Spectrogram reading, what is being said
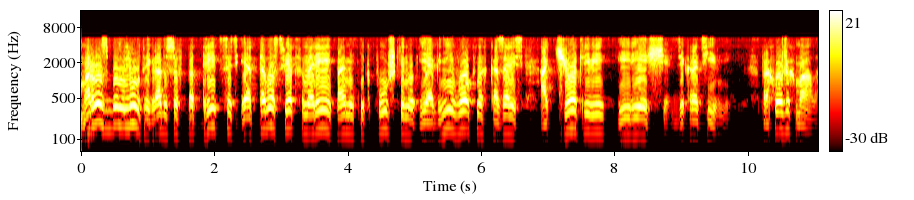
Мороз был лютый, градусов под 30, и оттого свет фонарей, памятник Пушкину и огни в окнах казались отчетливее и резче, декоративней. Прохожих мало.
